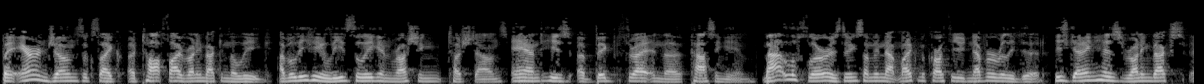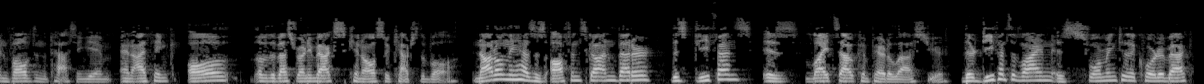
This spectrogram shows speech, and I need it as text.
but Aaron Jones looks like a top five running back in the league. I believe he leads the league in rushing touchdowns, and he's a big threat in the passing game. Matt LaFleur is doing something that Mike McCarthy never really did. He's getting his running backs involved in the passing game, and I think all of the best running backs can also catch the ball. Not only has his offense gotten better, this defense is lights out compared to last year. Their defensive line is swarming to the quarterback,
